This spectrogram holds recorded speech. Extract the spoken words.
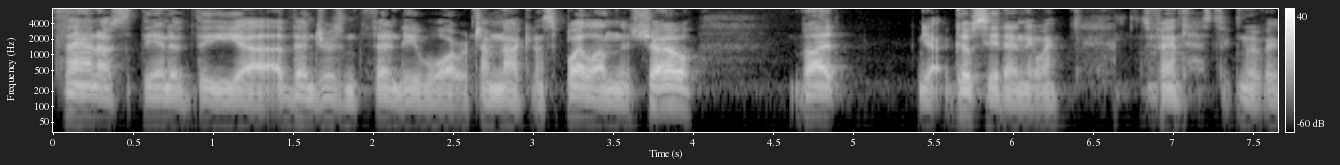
Thanos at the end of the uh, Avengers Infinity War, which I'm not going to spoil on the show, but yeah, go see it anyway. It's a fantastic movie.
